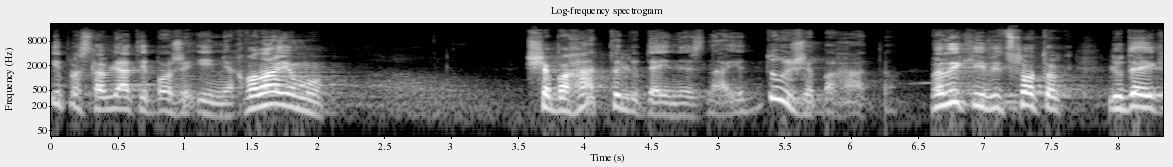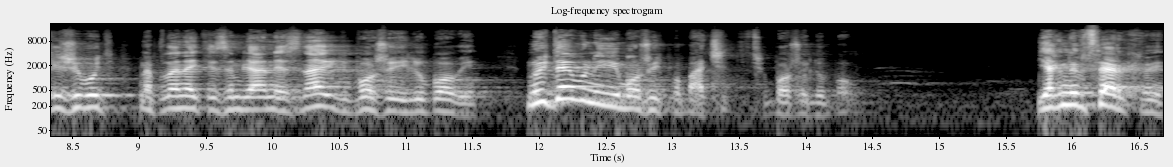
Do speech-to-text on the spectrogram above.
і прославляти Боже ім'я. Хвала йому. Ще багато людей не знає, дуже багато. Великий відсоток людей, які живуть на планеті Земля, не знають Божої любові. Ну і де вони її можуть побачити, цю Божу любов? Як не в церкві.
